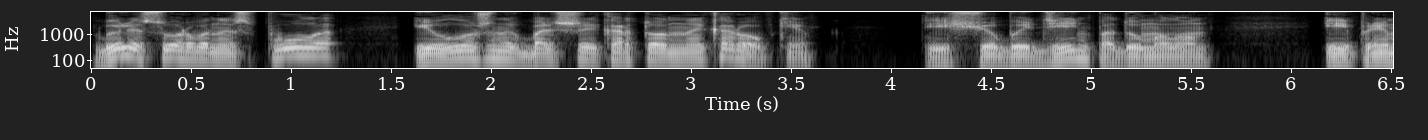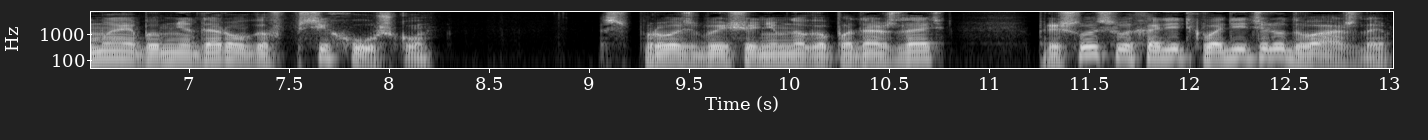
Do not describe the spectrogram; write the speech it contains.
были сорваны с пола и уложены в большие картонные коробки. «Еще бы день», — подумал он, и прямая бы мне дорога в психушку. С просьбой еще немного подождать пришлось выходить к водителю дважды.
